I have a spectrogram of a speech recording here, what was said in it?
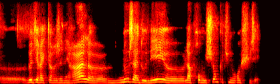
le directeur général euh, nous a donné euh, la promotion que tu nous refusais.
